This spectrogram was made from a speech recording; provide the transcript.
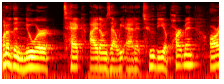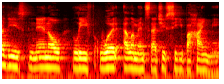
One of the newer tech items that we added to the apartment are these nano leaf wood elements that you see behind me.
